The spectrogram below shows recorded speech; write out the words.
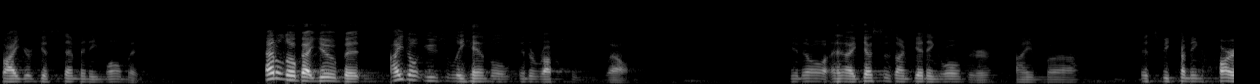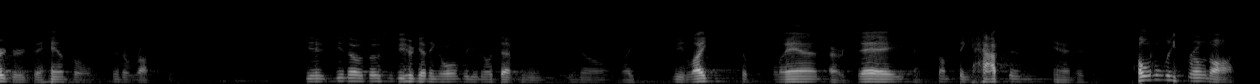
by your Gethsemane moment. I don't know about you, but I don't usually handle interruptions well. You know, and I guess as I'm getting older, I'm uh, it's becoming harder to handle interruptions. You, you know, those of you who are getting older, you know what that means. You know, like we like to plan our day, and something happens, and it's totally thrown off.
